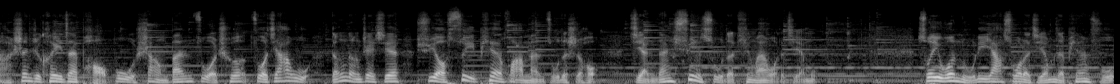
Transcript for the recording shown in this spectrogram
啊，甚至可以在跑步、上班、坐车、做家务等等这些需要碎片化满足的时候，简单迅速地听完我的节目。所以我努力压缩了节目的篇幅，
